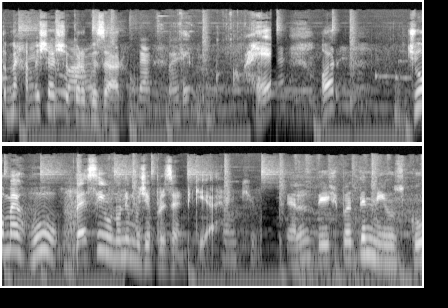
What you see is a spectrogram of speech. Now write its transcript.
तो मैं हमेशा शुक्रगुजार हूँ। है। और जो मैं हूँ वैसे ही उन्होंने मुझे प्रेजेंट किया है। थैंक यू चैनल न्यूज़ को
